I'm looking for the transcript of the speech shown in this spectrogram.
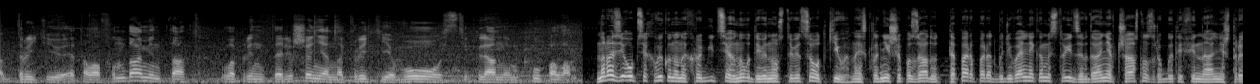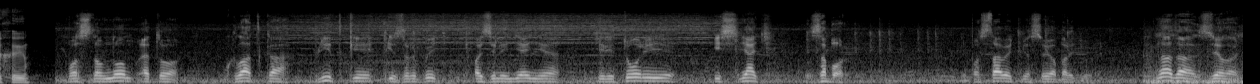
открытию этого фундамента, было принято решение накрыть его стеклянным куполом. Наразі обсяг виконаних робіт сягнув 90%. Найскладніше позаду. Тепер перед будівельниками стоїть завдання вчасно зробити фінальні штрихи. В основном это укладка плитки и зробить озеленение территории и снять забор и поставить мясные бордюры. Надо сделать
